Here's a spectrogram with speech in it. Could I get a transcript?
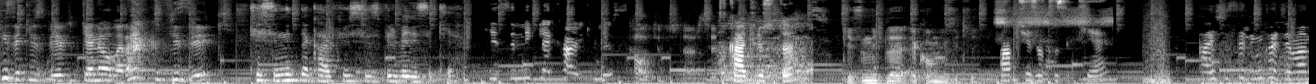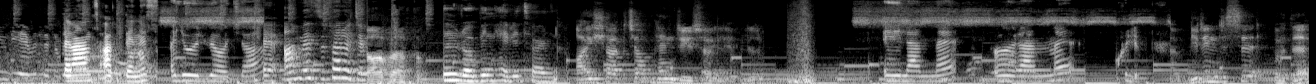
fizik 101 genel olarak fizik. Kesinlikle Kalkülüs 101 ve 102. Kesinlikle kalkülüs. Kalkülüs dersi. Kalkülüstü. Kesinlikle Ekon 102. Mat 132, Ayşe Selin Kocaman diyebilirim. Levent Akdeniz. Ali Ulvi Hoca, Ee, Ahmet Züfer Hoca Ahu Ertal. Robin Harry Turner. Ayşe Akçam Henry'yi söyleyebilirim. eğlenme, öğrenme, kulüp. Birincisi ödev,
